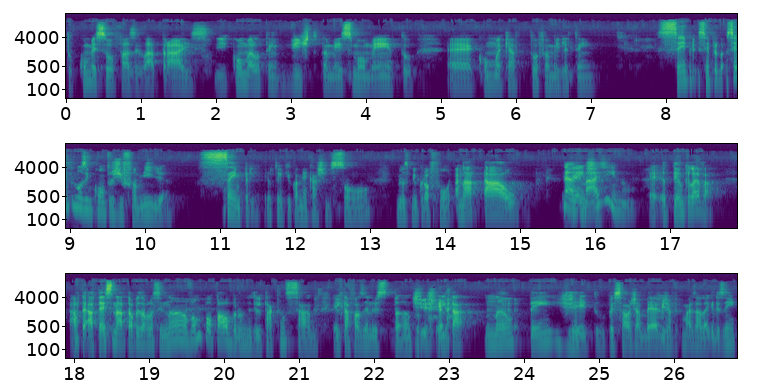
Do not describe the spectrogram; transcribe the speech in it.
tu começou a fazer lá atrás e como ela tem visto também esse momento, é, como é que a tua família tem Sempre, sempre, sempre nos encontros de família, sempre eu tenho que ir com a minha caixa de som, meus microfones. Natal. Não, Gente, imagino. É, eu tenho que levar. Até, até esse Natal o pessoal fala assim: não, vamos poupar o Bruno, ele tá cansado, ele tá fazendo isso tanto, ele tá. Não tem jeito. O pessoal já bebe, já fica mais alegrezinho.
